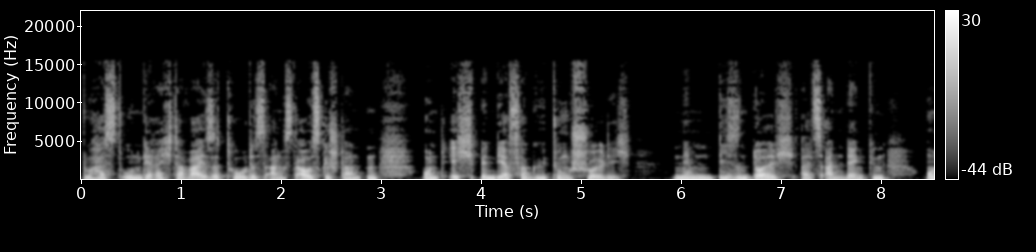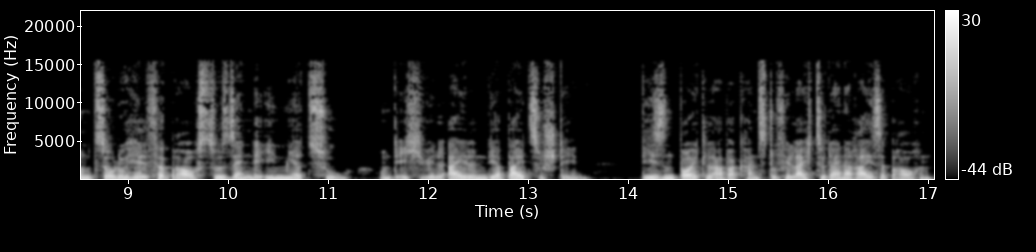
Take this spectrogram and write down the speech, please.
Du hast ungerechterweise todesangst ausgestanden und ich bin dir vergütung schuldig. Nimm diesen dolch als andenken und so du hilfe brauchst so sende ihn mir zu und ich will eilen dir beizustehen. Diesen beutel aber kannst du vielleicht zu deiner reise brauchen.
